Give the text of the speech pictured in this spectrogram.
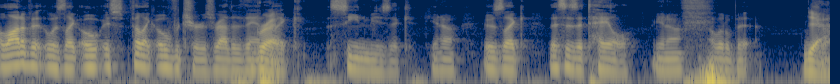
a lot of it was like oh, it felt like overtures rather than Right. like scene music. You know, it was like this is a tale. You know, a little bit. Yeah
